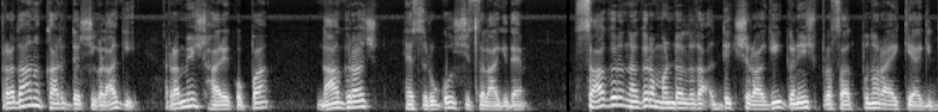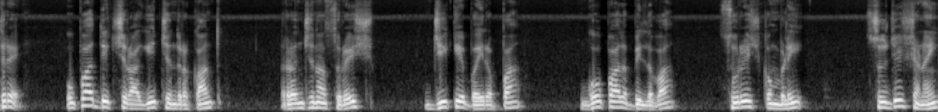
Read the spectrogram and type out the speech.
ಪ್ರಧಾನ ಕಾರ್ಯದರ್ಶಿಗಳಾಗಿ ರಮೇಶ್ ಹಾರೇಕೊಪ್ಪ, ನಾಗರಾಜ್ ಹೆಸರು ಘೋಷಿಸಲಾಗಿದೆ. ಸಾಗರ ನಗರ ಮಂಡಲದ ಅಧ್ಯಕ್ಷರಾಗಿ ಗಣೇಶ್ ಪ್ರಸಾದ್ ಪುನರಾಯ್ಕೆಯಾಗಿದ್ದರೆ ಉಪಾಧ್ಯಕ್ಷರಾಗಿ ಚಂದ್ರಕಾಂತ್, ರಂಜನಾ ಸುರೇಶ್ ಜಿ ಕೆ ಭೈರಪ್ಪ, ಗೋಪಾಲ ಬಿಲ್ಲವ, ಸುರೇಶ್ ಕಂಬಳಿ, ಸುಜೇಶ್ ಶಣೈ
